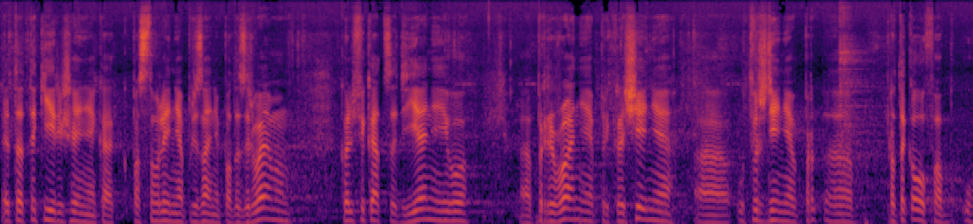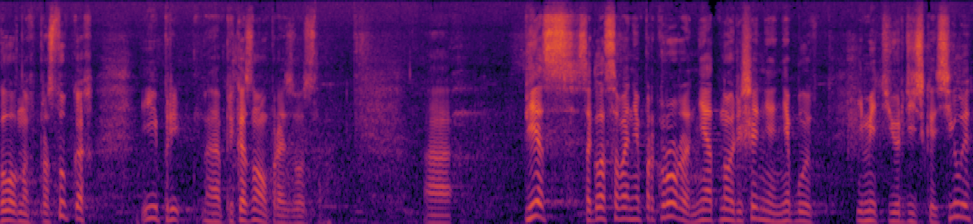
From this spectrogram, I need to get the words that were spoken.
Это такие решения, как постановление о признании подозреваемым, квалификация деяния его, э, прерывание, прекращение, э, утверждение э, протоколов об уголовных проступках и приказного производства. Без согласования прокурора ни одно решение не будет иметь юридической силы.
